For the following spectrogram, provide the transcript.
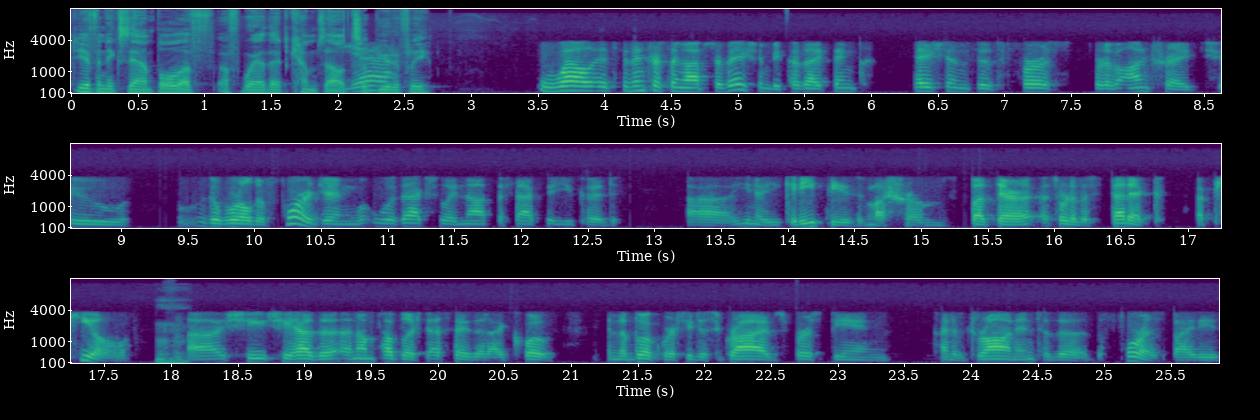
do you have an example of, of where that comes out yeah. so beautifully? Well, it's an interesting observation because I think patience is first sort of entree to the world of foraging was actually not the fact that you could, uh, you know, you could eat these mushrooms, but their a sort of aesthetic appeal. Mm-hmm. Uh, she she has a, an unpublished essay that I quote in the book where she describes first being kind of drawn into the, the forest by these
